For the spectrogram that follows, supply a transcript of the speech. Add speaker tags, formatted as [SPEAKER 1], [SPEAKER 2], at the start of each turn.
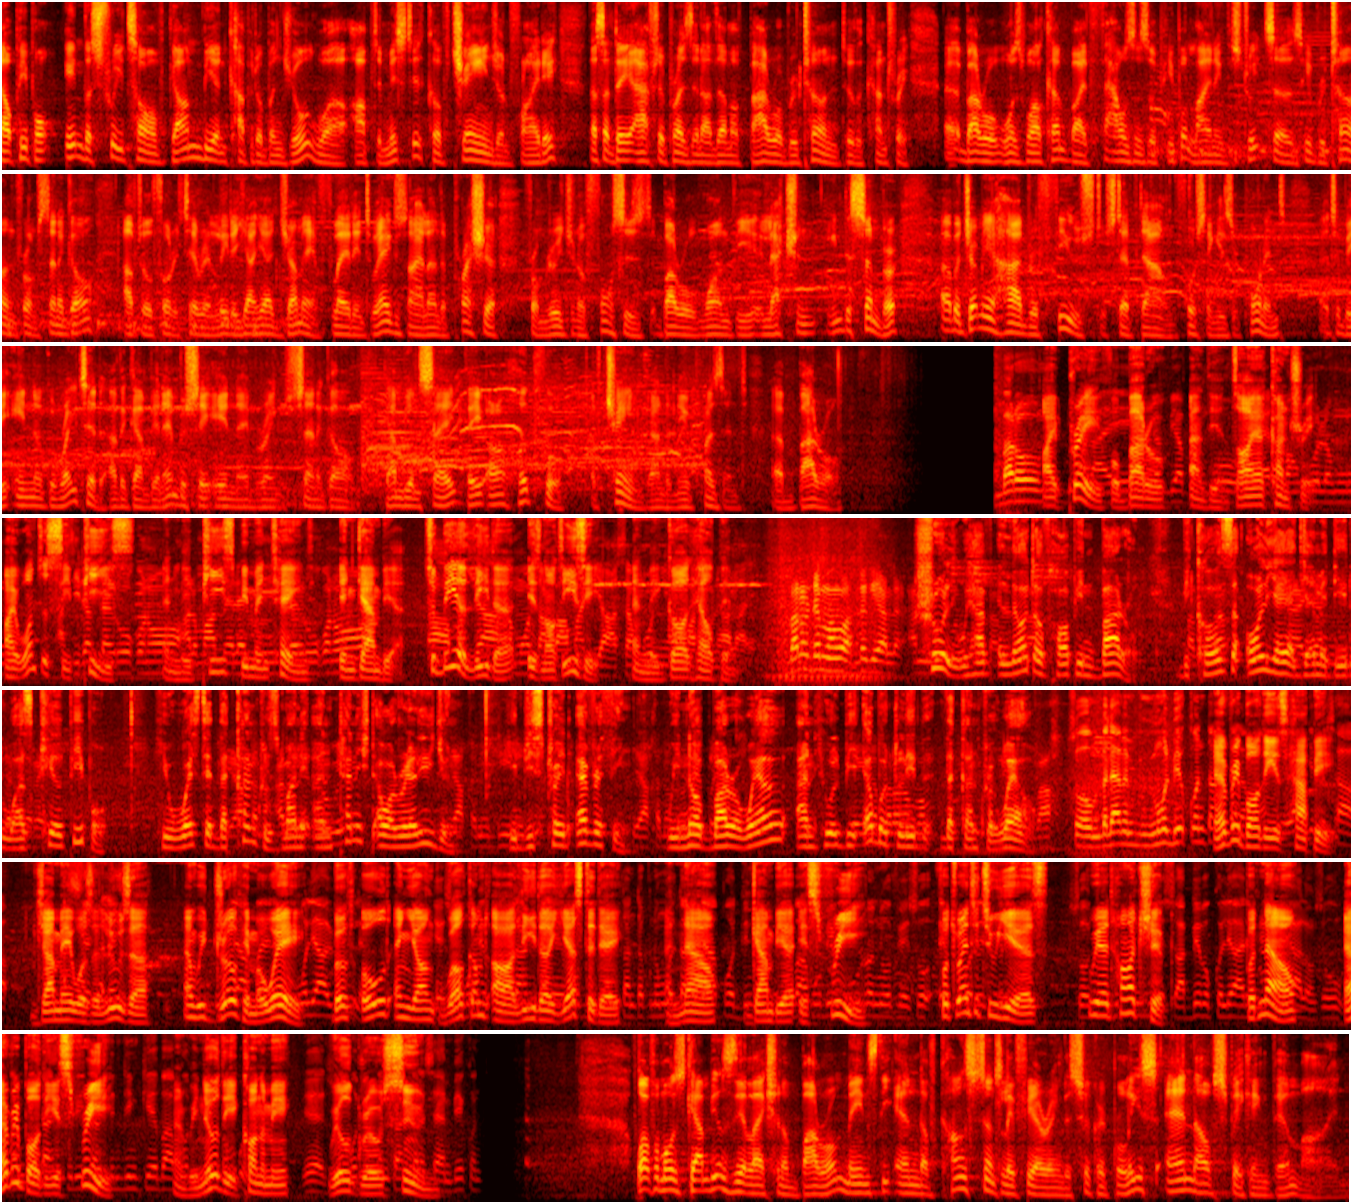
[SPEAKER 1] Now, people in the streets of Gambian capital Banjul were optimistic of change on Friday. That's a day after President Adama Barrow returned to the country. Uh, Barrow was welcomed by thousands of people lining the streets as he returned from Senegal after authoritarian leader Yahya Jammeh fled into exile under pressure from regional forces. Barrow won the election in December, uh, but Jammeh had refused to step down, forcing his opponent uh, to be inaugurated at the Gambian embassy in neighboring Senegal. Gambians say they are hopeful of change under new President uh, Barrow.
[SPEAKER 2] I pray for Barrow and the entire country. I want to see peace, and may peace be maintained in Gambia. To be a leader is not easy, and may God help him.
[SPEAKER 3] Truly, we have a lot of hope in Barrow because all Yahya Jammeh did was kill people. He wasted the country's money and tarnished our religion. He destroyed everything. We know Barrow well and he will be able to lead the country well.
[SPEAKER 2] Everybody is happy. Jammeh was a loser and we drove him away. Both old and young welcomed our leader yesterday and now Gambia is free. For 22 years, we had hardship. But now, everybody is free, and we know the economy will grow soon.
[SPEAKER 1] Well, for most Gambians, the election of Barrow means the end of constantly fearing the secret police and of speaking their mind.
